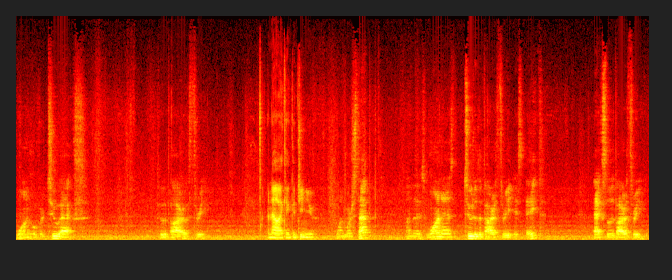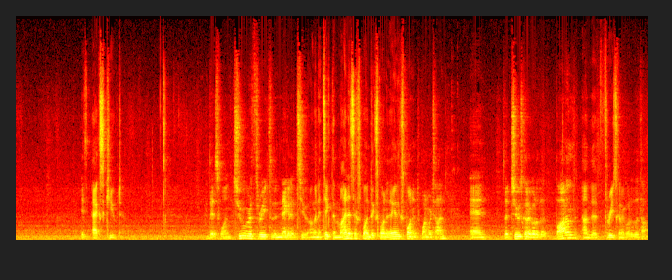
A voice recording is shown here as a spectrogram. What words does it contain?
1 over 2x to the power of 3. And now I can continue one more step. And this 1 is 2 to the power of 3 is 8. x to the power of 3 is x cubed. This one, 2 over 3 to the negative 2. I'm going to take the minus exponent, the exponent, negative exponent one more time. And the 2 is going to go to the bottom, and the 3 is going to go to the top.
